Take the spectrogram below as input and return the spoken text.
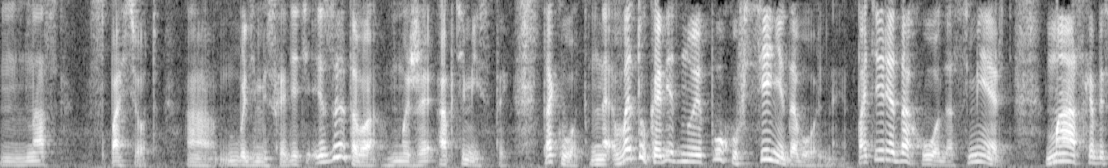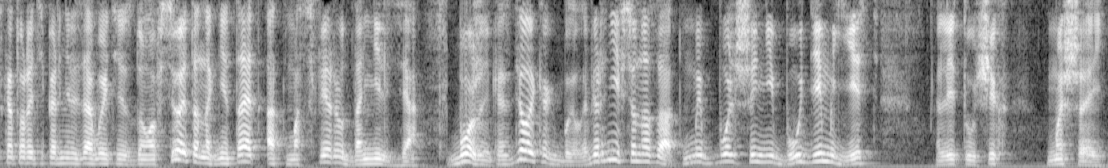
нас спасет. А, будем исходить из этого, мы же оптимисты. Так вот, в эту ковидную эпоху все недовольны. Потеря дохода, смерть, маска, без которой теперь нельзя выйти из дома. Все это нагнетает атмосферу да нельзя. Боженька, сделай как было, верни все назад. Мы больше не будем есть летучих мышей.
